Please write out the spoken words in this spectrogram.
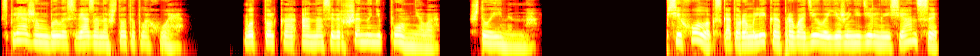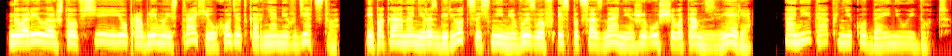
С пляжем было связано что-то плохое. Вот только она совершенно не помнила, что именно. Психолог, с которым Лика проводила еженедельные сеансы, говорила, что все ее проблемы и страхи уходят корнями в детство, и пока она не разберется с ними, вызвав из подсознания живущего там зверя, они так никуда и не уйдут.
